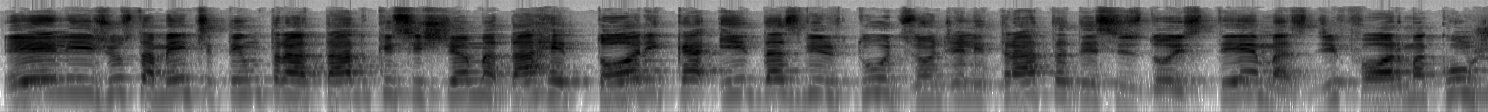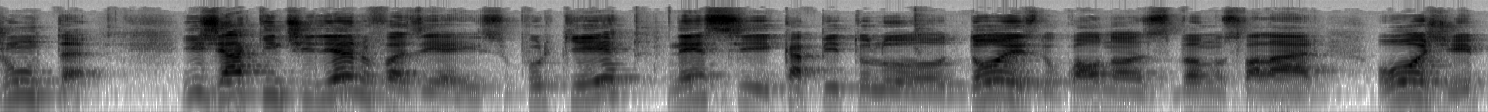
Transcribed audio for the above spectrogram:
ele justamente tem um tratado que se chama da retórica e das virtudes, onde ele trata desses dois temas de forma conjunta. E já Quintiliano fazia isso, porque nesse capítulo 2, do qual nós vamos falar hoje,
